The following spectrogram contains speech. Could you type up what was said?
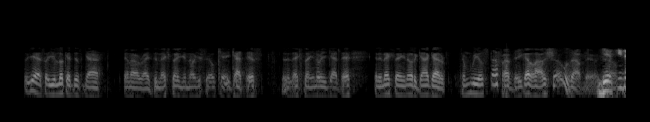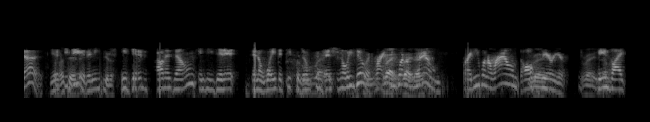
Yeah, so you look at this guy, and all right, the next thing you know, you say, okay, he got this. And the next thing you know, he got that. And the next thing you know, the guy got some real stuff out there. He got a lot of shows out there. Yes, know. he does. Yes, I he you, did, and he You know, he did it on his own, and he did it in a way that people don't Right. conventionally do it. Right? Right, he went right, around. Right? He went around all the Right. barrier. Right. He's like,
